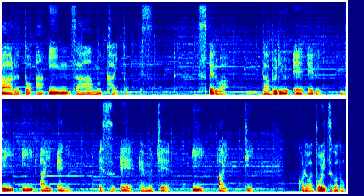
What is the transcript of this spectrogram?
ワルト・アインザーム回答です。スペルは WALDEINSAMKEIT これはドイツ語の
